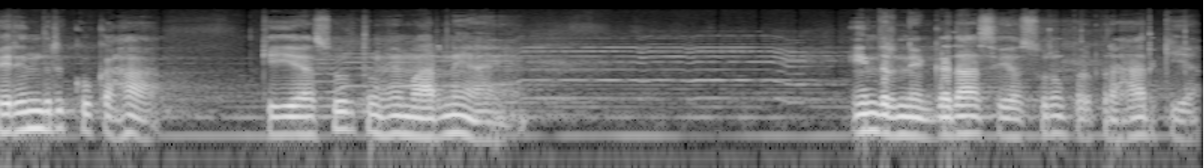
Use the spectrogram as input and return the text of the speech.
फिर इंद्र को कहा कि ये असुर तुम्हें मारने आए हैं। इंद्र ने गदा से असुरों पर प्रहार किया।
